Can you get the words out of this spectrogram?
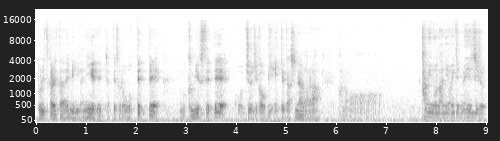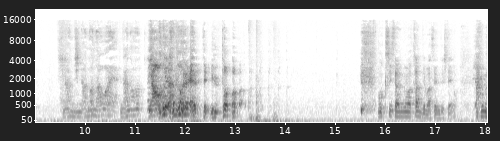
取りつかれたエミリーが逃げてっちゃってそれを追ってって組み伏せてこう十字架をビーって出しながら「あのー神の名において命じる汝名の名をれ名の名を名乗れ」って言うと。牧師さんは噛んでませんでしたよ。あの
